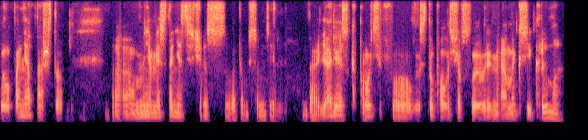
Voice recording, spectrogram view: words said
было понятно, что мне места нет сейчас в этом всем деле. Да, я резко против э, выступал еще в свое время аннексии Крыма,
